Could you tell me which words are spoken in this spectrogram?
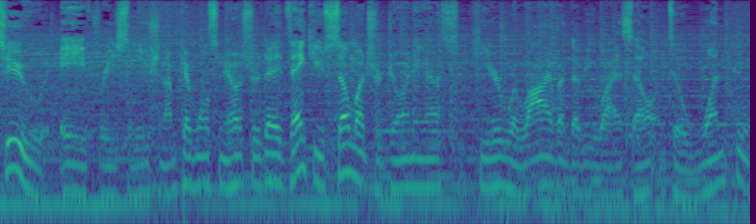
to A Free Solution. I'm Kevin Wilson, your host for today. Thank you so much for joining us here. We're live on WYSL until 1 p.m.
